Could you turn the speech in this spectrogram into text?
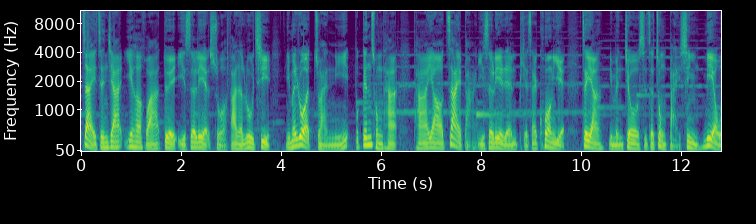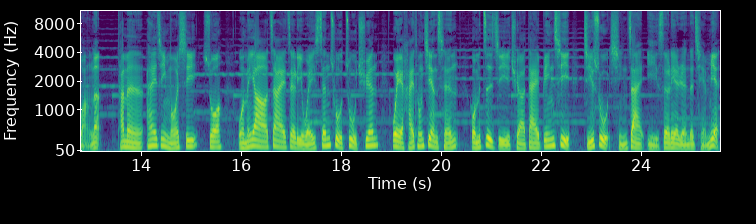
再增加耶和华对以色列所发的怒气。你们若转离不跟从他，他要再把以色列人撇在旷野，这样你们就使这众百姓灭亡了。他们挨近摩西说：“我们要在这里为牲畜筑圈，为孩童建城。”我们自己却要带兵器，急速行在以色列人的前面，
